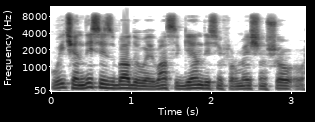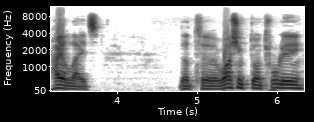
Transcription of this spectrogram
which, and this is, by the way, once again, this information show highlights that uh, Washington truly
